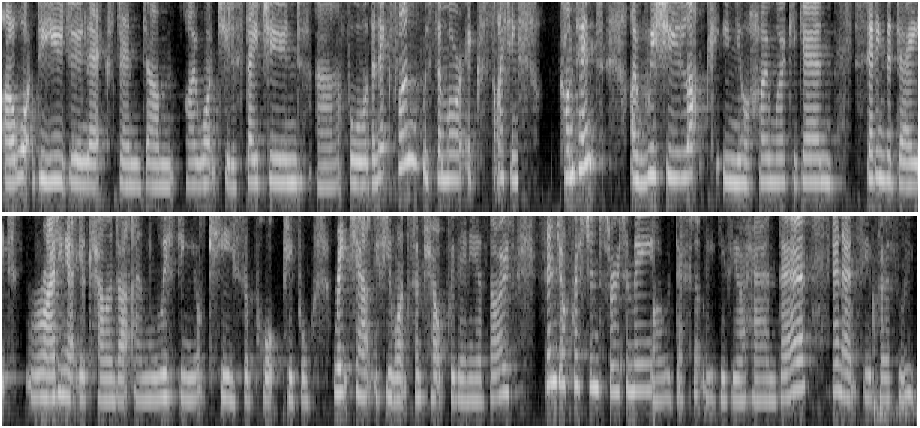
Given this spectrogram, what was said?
Uh, what do you do next? And um, I want you to stay tuned uh, for the next one with some more exciting content. I wish you luck in your homework again, setting the date, writing out your calendar, and listing your key support people. Reach out if you want some help with any of those. Send your questions through to me. I will definitely give you a hand there and answer you personally.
